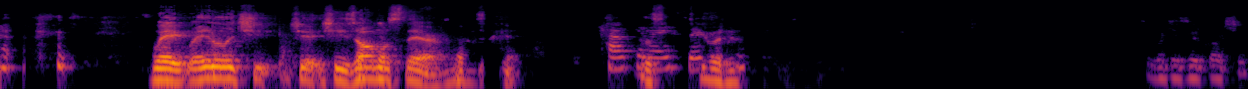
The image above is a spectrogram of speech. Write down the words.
Wait, wait till she, she she's almost there. One second. How can Let's I see serve? what- So what is your question?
